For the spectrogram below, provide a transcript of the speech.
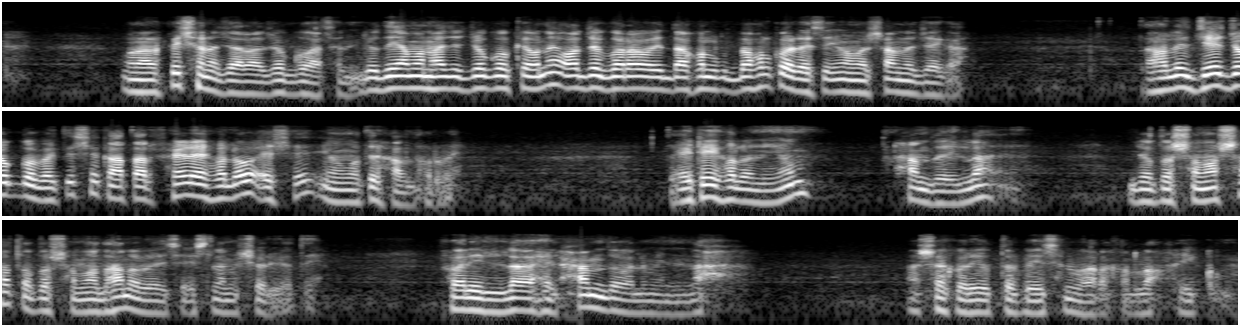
ওনার পেছনে যারা যোগ্য আছেন। যদি এমন হয় যে যোগ্য কেউ নেই অযোগ্যরা ওই দখল দখল করে রেখেছে ইমামের সামনে জায়গা, তাহলে যে যোগ্য ব্যক্তি সে কাতার ফেড়ে হলেও এসে ইমামতির হাল ধরবে। তো এটাই হলো নিয়ম। আলহামদুলিল্লাহ। যত সমস্যা, তত সমাধানও রয়েছে ইসলামী শরীয়তে। ফরিল্লাহ আলমিন্না আশা করি উত্তর পেয়েছেন। বারাকাল্লাহ ফিকুম।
